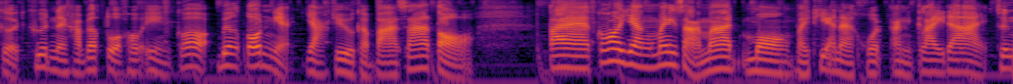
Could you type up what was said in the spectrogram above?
เกิดขึ้นนะครับ แล้วตัวเขาเองก็เบื้องต้นเนี่ยอยากจะอยู่กับบาซ่าต่อ แต่ก็ยังไม่สามารถมองไปที่อนาคตอันใกล้ได้ ซึ่ง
